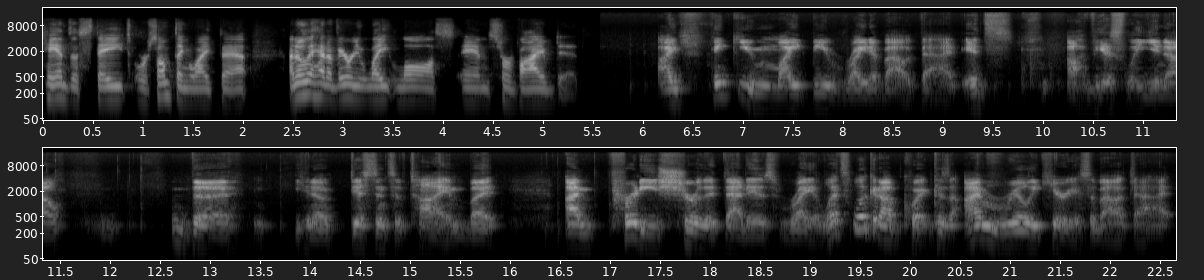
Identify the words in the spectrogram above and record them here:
Kansas State or something like that. I know they had a very late loss and survived it. I think you might be right about that. It's obviously, you know, the you know distance of time, but I'm pretty sure that that is right. Let's look it up quick because I'm really curious about that.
